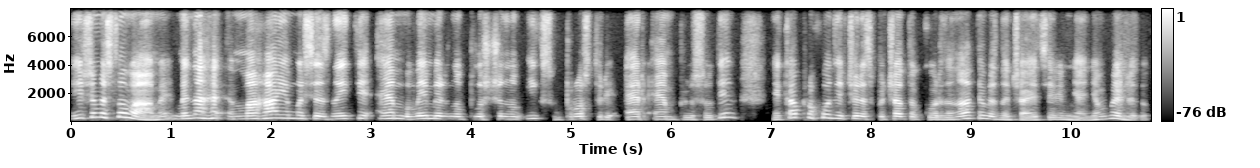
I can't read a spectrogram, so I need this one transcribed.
Іншими словами, ми намагаємося знайти m-вимірну площину x у просторі Rm плюс 1, яка проходить через початок координати, визначається рівнянням вигляду.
